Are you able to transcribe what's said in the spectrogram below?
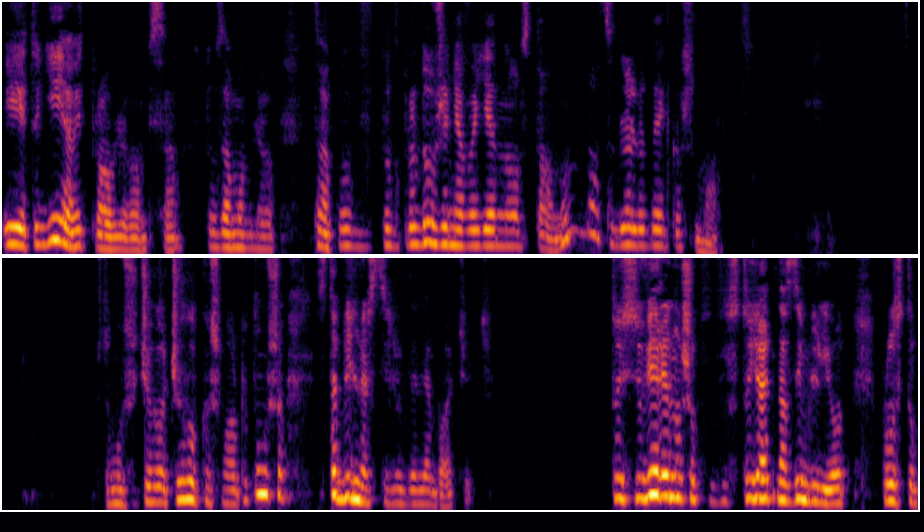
І тоді я відправлю вам все, хто замовляв. Так, продовження воєнного стану. Ну, це для людей кошмар. Тому що чого, чого кошмар? Тому що стабільності люди не бачать. Тобто, уверено, що стоять на землі, от просто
